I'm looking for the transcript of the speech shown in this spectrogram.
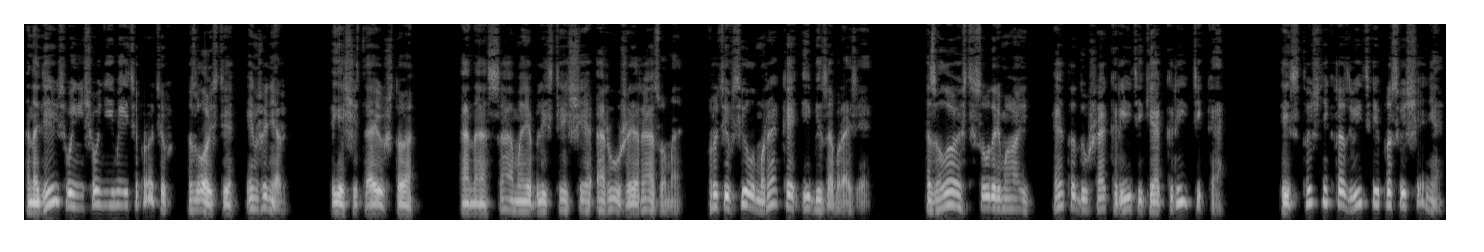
Надеюсь, вы ничего не имеете против злости, инженер. Я считаю, что она самое блестящее оружие разума против сил мрака и безобразия. Злость, сударь мой, это душа критики, а критика источник развития и просвещения.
